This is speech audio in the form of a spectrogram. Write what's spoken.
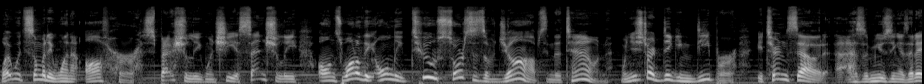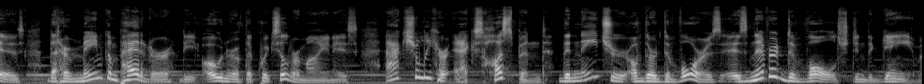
Why would somebody want to off her, especially when she essentially owns one of the only two sources of jobs in the town? When you start digging deeper, it turns out, as amusing as it is, that her main competitor, the owner of the Quicksilver Mine, is actually her ex-husband. The nature of their divorce is never divulged in the game,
